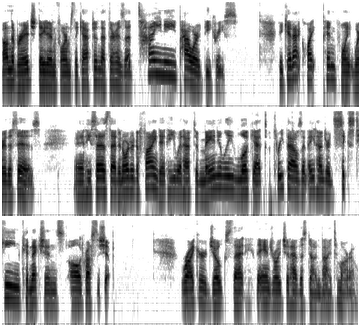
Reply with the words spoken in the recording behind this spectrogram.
On the bridge, Data informs the captain that there is a tiny power decrease. He cannot quite pinpoint where this is, and he says that in order to find it, he would have to manually look at 3,816 connections all across the ship. Riker jokes that the android should have this done by tomorrow.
